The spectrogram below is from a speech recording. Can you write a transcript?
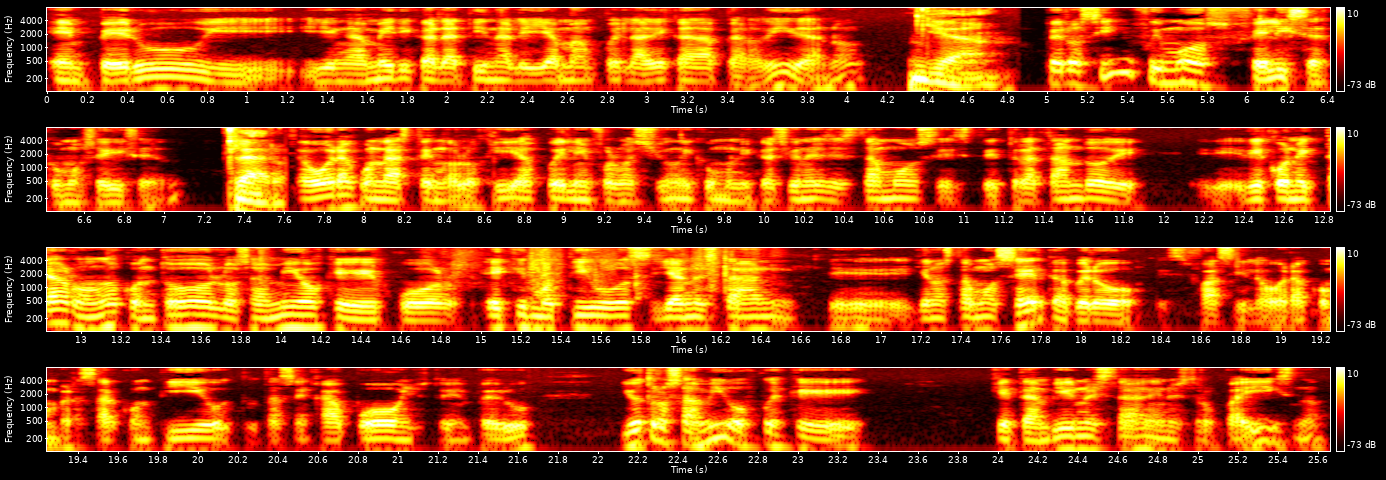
En Perú y, en América Latina le llaman pues la década perdida, ¿no? Ya. Pero sí fuimos felices, como se dice. Claro. Ahora con las tecnologías, pues la información y comunicaciones estamos este, tratando de, de, conectarnos, ¿no? Con todos los amigos que por X motivos ya no están, eh, ya no estamos cerca, pero es fácil ahora conversar contigo, tú estás en Japón, yo estoy en Perú, y otros amigos, pues que, que también no están en nuestro país, ¿no?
